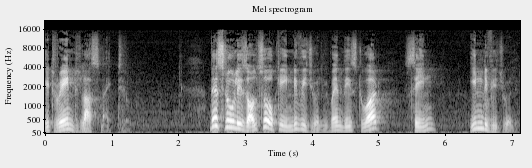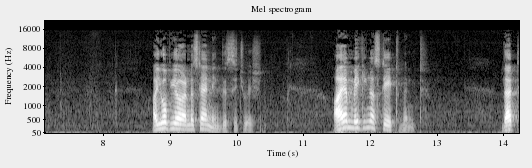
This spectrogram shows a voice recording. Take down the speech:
it rained last night. This rule is also okay individually when these two are seen individually. I hope you are understanding this situation. I am making a statement that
